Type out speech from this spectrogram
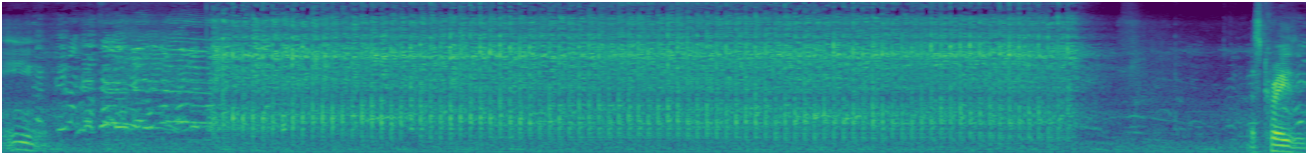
Damn. That's crazy.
